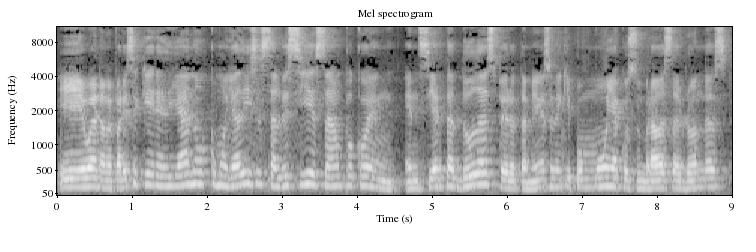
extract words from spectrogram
Y bueno, me parece que Herediano, como ya dices, tal vez sí está un poco en, en ciertas dudas, pero también es un equipo muy acostumbrado a estas rondas.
